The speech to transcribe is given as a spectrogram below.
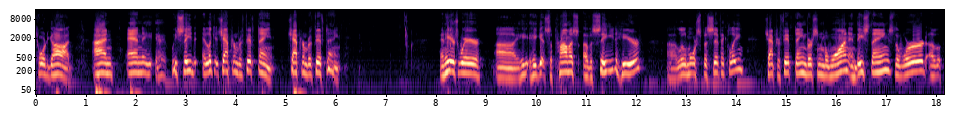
toward God. And, and we see, look at chapter number 15. Chapter number 15. And here's where uh, he, he gets the promise of a seed here, uh, a little more specifically chapter 15, verse number 1. And these things, the word of,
